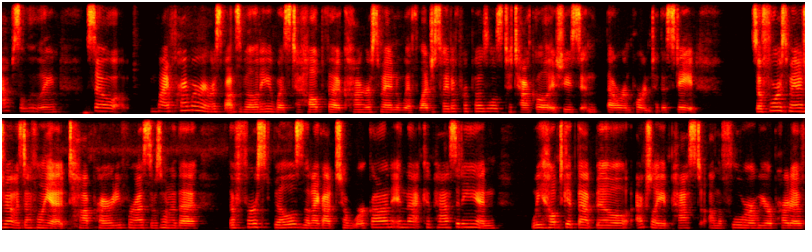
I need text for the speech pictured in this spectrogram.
Absolutely. So my primary responsibility was to help the congressman with legislative proposals to tackle issues in, that were important to the state. So forest management was definitely a top priority for us. It was one of the the first bills that I got to work on in that capacity, and we helped get that bill actually passed on the floor. We were part of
